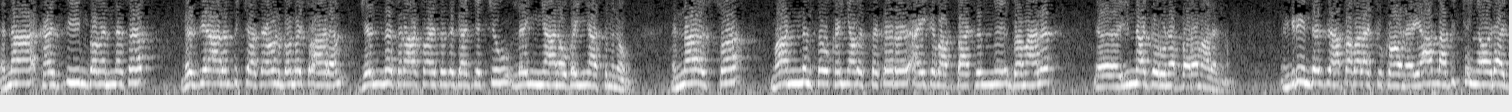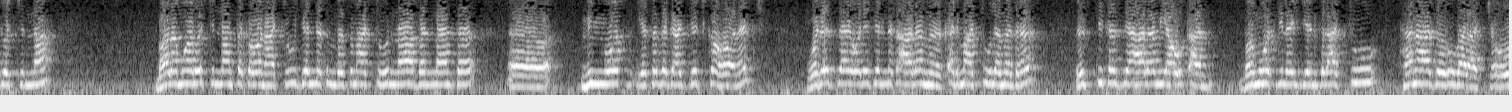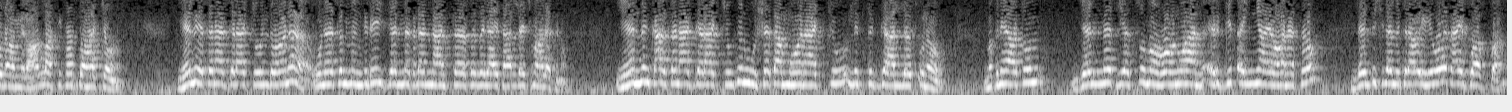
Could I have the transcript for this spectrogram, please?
እና ከዚህም በመነሳት በዚህ ዓለም ብቻ ሳይሆን በመጪው ዓለም ጀነት ራሷ የተዘጋጀችው ለእኛ ነው በእኛ ስም ነው። እና እሷ ማንም ሰው ከኛ በስተቀር አይገባባትም በማለት ይናገሩ ነበረ ማለት ነው። እንግዲህ እንደዚህ አባባላችሁ ከሆነ የአላህ ብቸኛ ወዳጆችና ባለሟሎች እናንተ ከሆናችሁ ጀነትን በስማችሁና በእናንተ ምኞት የተዘጋጀች ከሆነች ወደዛ ወደ ጀነት አለም ቀድማችሁ ለመድረስ እስቲ ከዚህ አለም ያውጣን በሞት ይለየን ብላችሁ ተናገሩ በላቸው ነው የሚለው። አላህ ሲፈቷቸው ነው። ይህን የተናገራችሁ እንደሆነ እውነትም እንግዲህ ጀነት ለእናንተ ተዘጋጅታለች ማለት ነው። ይህንን ካልተናገራችሁ ግን ውሸታም መሆናችሁ ልትጋለጡ ነው። ምክንያቱም ጀነት የእሱ መሆኗን እርግጠኛ የሆነ ሰው ለዚች ለምድራዊ ህይወት አይጓጓም።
